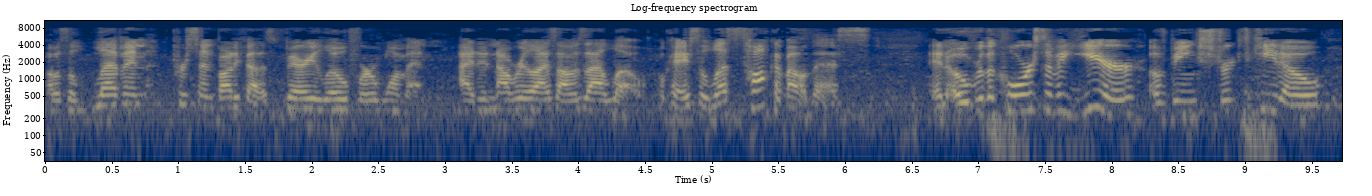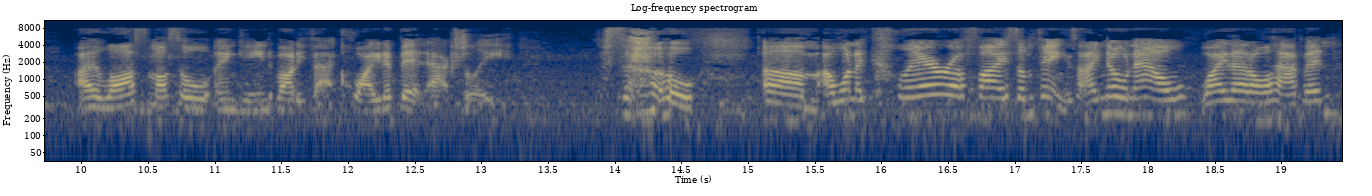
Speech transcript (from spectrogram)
I was 11% body fat. That's very low for a woman. I did not realize I was that low. Okay, so let's talk about this. And over the course of a year of being strict keto, I lost muscle and gained body fat quite a bit, actually. So, um, I want to clarify some things. I know now why that all happened,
